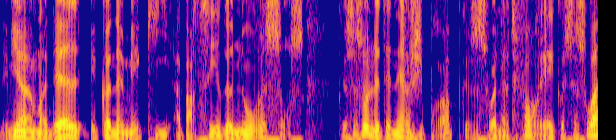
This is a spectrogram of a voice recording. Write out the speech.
mais bien un modèle économique qui, à partir de nos ressources, que ce soit notre énergie propre, que ce soit notre forêt, que ce soit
